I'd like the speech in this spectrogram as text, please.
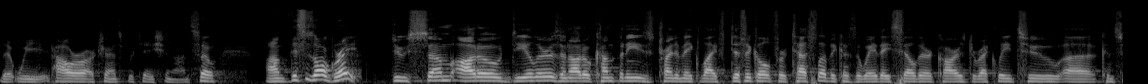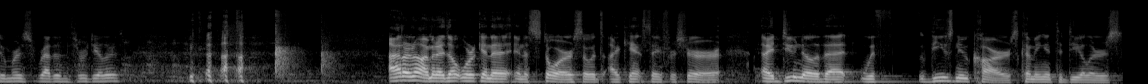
that we power our transportation on. So, um, this is all great. Do some auto dealers and auto companies try to make life difficult for Tesla because the way they sell their cars directly to uh, consumers rather than through dealers? I don't know. I mean, I don't work in a, in a store, so I can't say for sure. I do know that with these new cars coming into dealers,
